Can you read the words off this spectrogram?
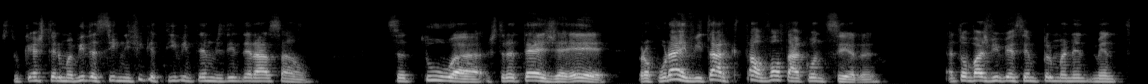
se tu queres ter uma vida significativa em termos de interação, se a tua estratégia é procurar evitar que tal volta a acontecer, então vais viver sempre permanentemente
